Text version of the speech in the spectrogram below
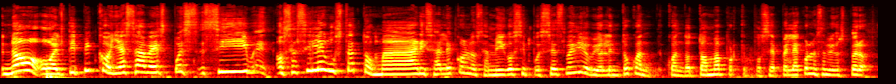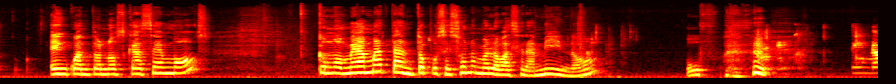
No, o el típico, ya sabes, pues sí, o sea, sí le gusta tomar y sale con los amigos y pues es medio violento cuando, cuando toma porque pues se pelea con los amigos, pero en cuanto nos casemos, como me ama tanto, pues eso no me lo va a hacer a mí, ¿no? Uf. Sí, no,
